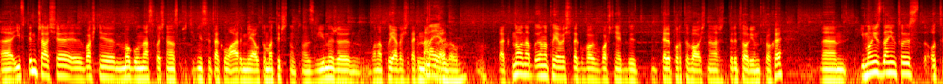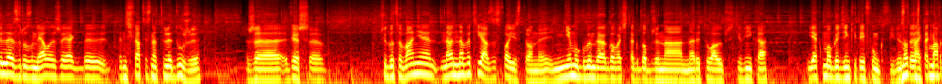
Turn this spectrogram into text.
e, i w tym czasie e, właśnie mogą nasłać na nas przeciwnicy taką armię automatyczną, to nazwijmy, że ona pojawia się tak nagle. Najemną. Tak, no ona, ona pojawia się tak właśnie jakby teleportowała się na nasze terytorium trochę. I moim zdaniem to jest o tyle zrozumiałe, że jakby ten świat jest na tyle duży, że wiesz, e, przygotowanie, na, nawet ja ze swojej strony nie mógłbym reagować tak dobrze na, na rytuały przeciwnika, jak mogę dzięki tej funkcji. Więc no to jest tak, takie mapa,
